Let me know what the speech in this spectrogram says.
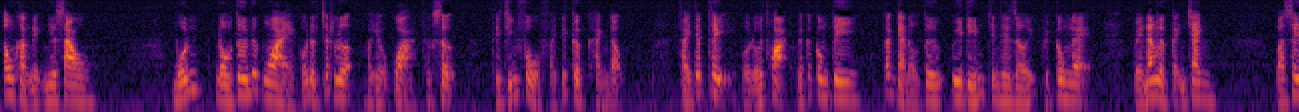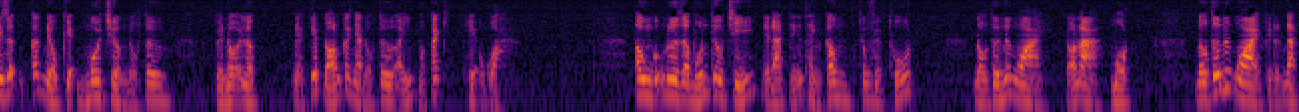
Ông khẳng định như sau, muốn đầu tư nước ngoài có được chất lượng và hiệu quả thực sự thì chính phủ phải tích cực hành động, phải tiếp thị và đối thoại với các công ty, các nhà đầu tư uy tín trên thế giới về công nghệ, về năng lực cạnh tranh, và xây dựng các điều kiện môi trường đầu tư về nội lực để tiếp đón các nhà đầu tư ấy một cách hiệu quả. Ông cũng đưa ra 4 tiêu chí để đạt những thành công trong việc thu hút đầu tư nước ngoài, đó là một, Đầu tư nước ngoài phải được đặt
